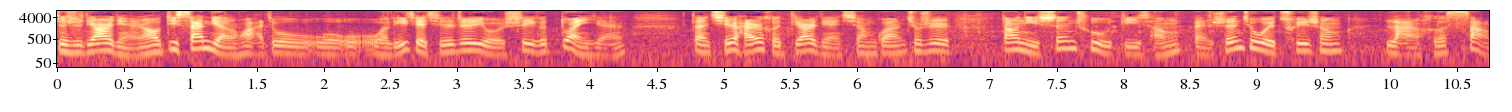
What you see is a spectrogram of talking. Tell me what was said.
这是第二点，然后第三点的话，就我我我理解，其实这有是一个断言，但其实还是和第二点相关，就是当你身处底层，本身就会催生懒和丧，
